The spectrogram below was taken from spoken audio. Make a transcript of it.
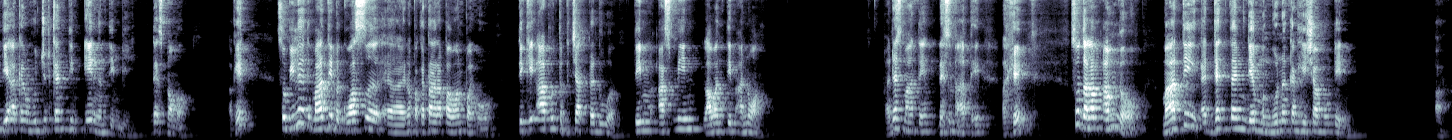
dia akan wujudkan team A dengan team B. That's normal. Okay, so bila Mahathir berkuasa, uh, you know, Pakatan Harapan 1.0, TKR pun terpecah kepada dua. Tim Asmin lawan tim Anwar. Uh, that's Mahathir. That's Mahathir. Okay. So dalam AMNO, Mahathir at that time dia menggunakan Hishamuddin. Ah.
